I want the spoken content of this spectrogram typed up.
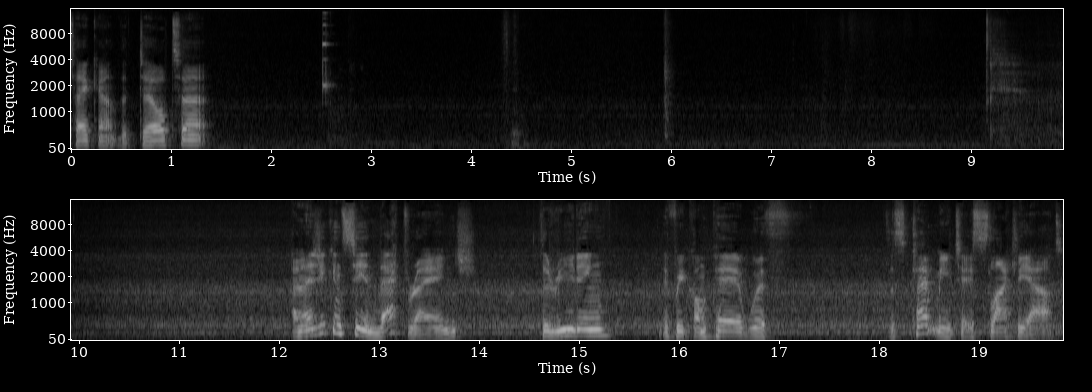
take out the delta and as you can see in that range, the reading, if we compare with this clamp meter, is slightly out.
